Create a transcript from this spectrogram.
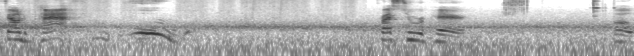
I found a path. Ooh. Press to repair. Oh.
